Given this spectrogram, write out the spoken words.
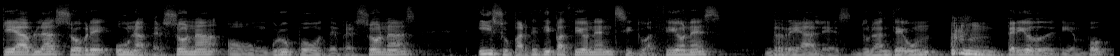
que habla sobre una persona o un grupo de personas y su participación en situaciones reales durante un periodo de tiempo.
